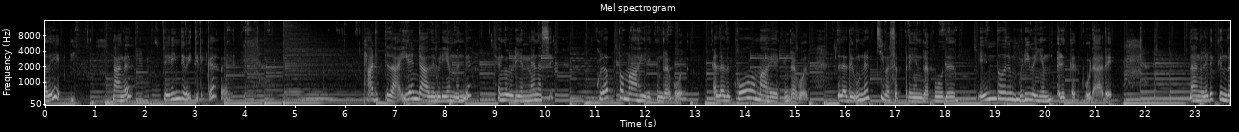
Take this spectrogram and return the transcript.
அதை நாங்கள் தெரிந்து வைத்திருக்க வேண்டும். அடுத்ததாக இரண்டாவது விடயம் வந்து எங்களுடைய மனசு குழப்பமாக இருக்கின்ற போது அல்லது கோபமாக இருக்கின்ற போது அல்லது உணர்ச்சி வசப்படுகின்ற போது எந்த ஒரு முடிவையும் எடுக்கக்கூடாது. நாங்கள் எடுக்கின்ற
